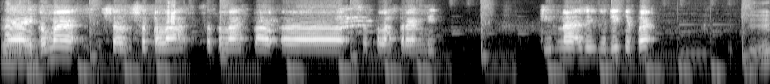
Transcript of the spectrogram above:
Ya tuh? itu mah se- setelah setelah tau- eh, setelah tren di Cina sih jadi kita Mhm.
